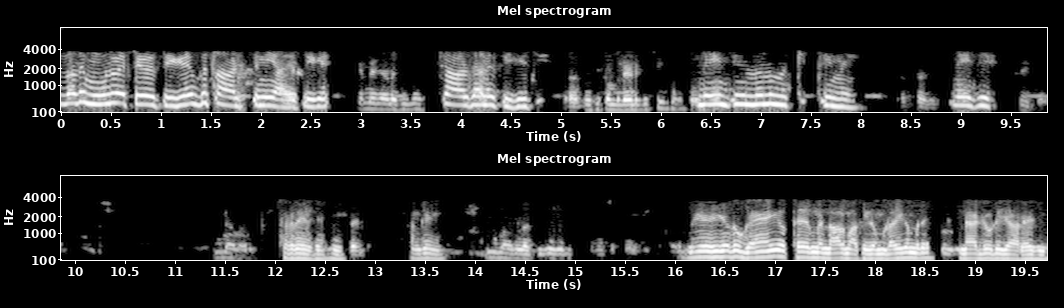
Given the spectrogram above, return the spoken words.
ਉਹਨਾਂ ਦੇ ਮੂੰਹ ਲਵੇਟੇ ਹੋਏ ਸੀਗੇ ਬਸਾਂਟ 'ਚ ਨਹੀਂ ਆਏ ਸੀਗੇ। ਕਿੰਨੇ ਜਾਣੇ ਸੀਗੇ? ਚਾਰ ਜਾਣੇ ਸੀਗੇ ਜੀ। ਤੁਸੀਂ ਕੰਪਲੇਂਟ ਕੀਤੀ ਨਹੀਂ ਜੀ ਉਹਨਾਂ ਨੂੰ ਮੈਂ ਕੀਤੀ ਨਹੀਂ। ਅੱਛਾ ਜੀ। ਨਹੀਂ ਜੀ। ਠੀਕ ਹੈ ਕੀ ਨਾਮ ਹੈ? ਸੁਖਦੇਵ ਸਿੰਘ ਜੀ। ਕੀ ਮਾਮਲਾ ਸੀ ਜਦੋਂ? ਨਹੀਂ ਅਸੀਂ ਗਏ ਜੀ ਉੱਥੇ ਮੇਰੇ ਨਾਲ ਮਾਸੀ ਦਾ ਮੁੰਡਾ ਸੀਗਾ ਮੇਰੇ ਨਾਈਟ ਡਿਊਟੀ ਜਾ ਰਹੇ ਸੀ।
